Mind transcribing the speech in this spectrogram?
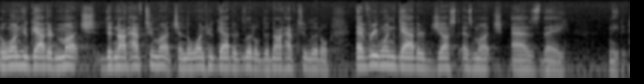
the one who gathered much did not have too much, and the one who gathered little did not have too little. Everyone gathered just as much as they needed.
